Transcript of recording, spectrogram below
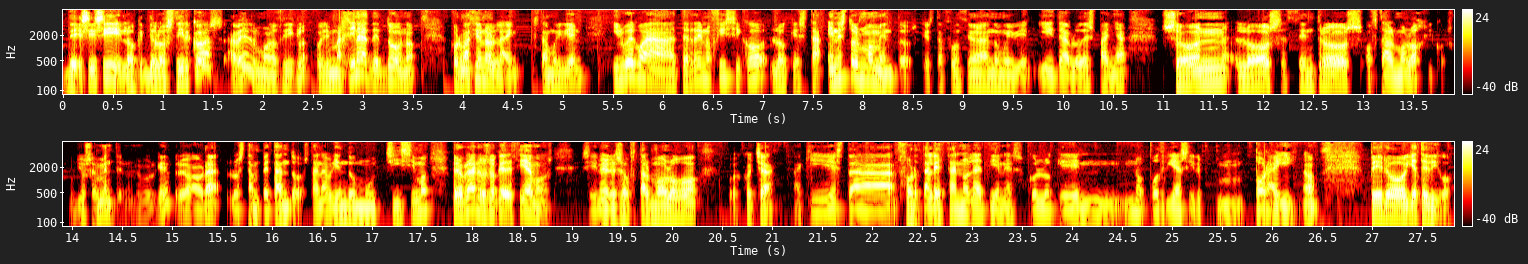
De, sí, sí, de los circos, a ver, el monociclo, pues imagínate tú, ¿no? Formación online, está muy bien. Y luego a terreno físico, lo que está en estos momentos, que está funcionando muy bien, y te hablo de España, son los centros oftalmológicos, curiosamente, no sé por qué, pero ahora lo están petando, están abriendo muchísimo. Pero claro, es lo que decíamos, si no eres oftalmólogo, pues escucha, aquí esta fortaleza no la tienes, con lo que no podrías ir mm, por ahí, ¿no? Pero ya te digo,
